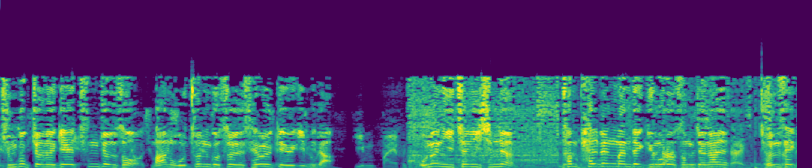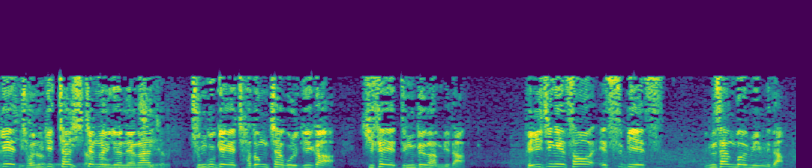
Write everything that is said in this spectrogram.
중국 전역에 충전소 15,000곳을 세울 계획입니다. 오는 2020년 1,800만 대 규모로 성장할 전 세계 전기차 시장을 겨냥한 중국의 자동차 굴기가 기세 등등합니다. 베이징에서 SBS 임상범입니다.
